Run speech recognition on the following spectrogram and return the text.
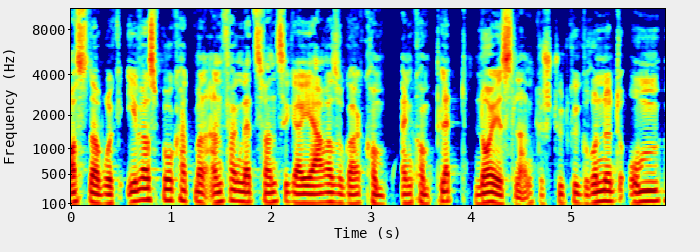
Osnabrück-Eversburg hat man Anfang der 20er Jahre sogar kom ein komplett neues Landgestüt gegründet, um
